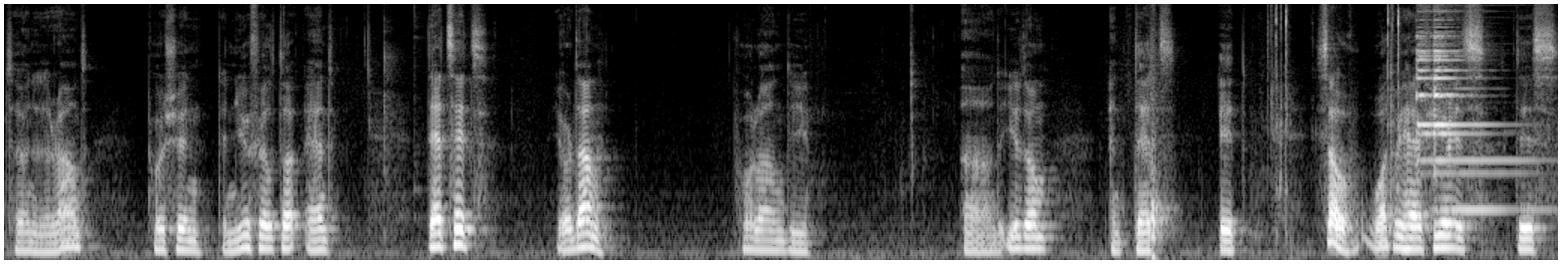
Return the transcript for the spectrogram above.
turn it around, push in the new filter and that's it. You're done. Pull on the, uh, the ear dome and that's it. So what we have here is this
